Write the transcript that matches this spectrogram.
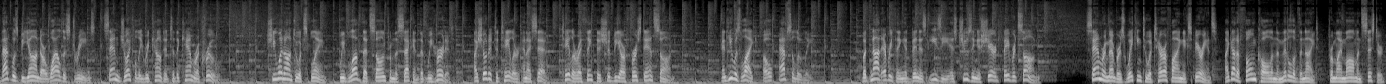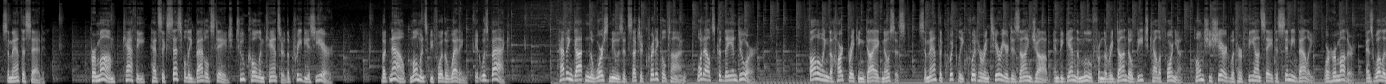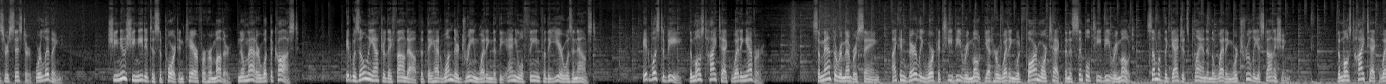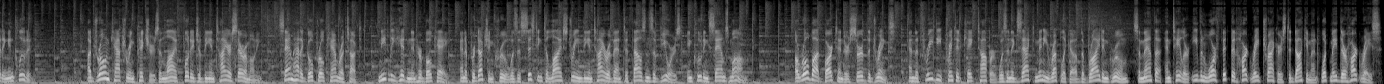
That was beyond our wildest dreams, Sam joyfully recounted to the camera crew. She went on to explain, We've loved that song from the second that we heard it. I showed it to Taylor and I said, Taylor, I think this should be our first dance song. And he was like, Oh, absolutely. But not everything had been as easy as choosing a shared favorite song. Sam remembers waking to a terrifying experience. I got a phone call in the middle of the night from my mom and sister, Samantha said. Her mom, Kathy, had successfully battled stage 2 colon cancer the previous year. But now, moments before the wedding, it was back. Having gotten the worst news at such a critical time, what else could they endure? Following the heartbreaking diagnosis, Samantha quickly quit her interior design job and began the move from the Redondo Beach, California, home she shared with her fiancé to Simi Valley, where her mother, as well as her sister, were living. She knew she needed to support and care for her mother, no matter what the cost. It was only after they found out that they had won their dream wedding that the annual theme for the year was announced. It was to be the most high tech wedding ever. Samantha remembers saying, I can barely work a TV remote, yet her wedding would far more tech than a simple TV remote. Some of the gadgets planned in the wedding were truly astonishing. The most high tech wedding included a drone capturing pictures and live footage of the entire ceremony. Sam had a GoPro camera tucked, neatly hidden in her bouquet, and a production crew was assisting to live stream the entire event to thousands of viewers, including Sam's mom. A robot bartender served the drinks, and the 3D printed cake topper was an exact mini replica of the bride and groom. Samantha and Taylor even wore Fitbit heart rate trackers to document what made their heart race.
